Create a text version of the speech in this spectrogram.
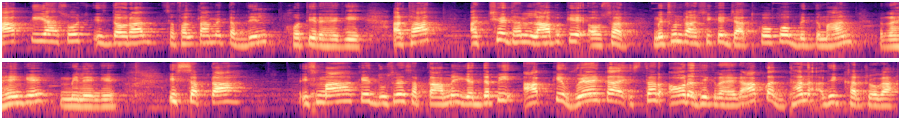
आपकी यह सोच इस दौरान सफलता में तब्दील होती रहेगी। अर्थात अच्छे धन लाभ के अवसर मिथुन राशि के जातकों को विद्यमान रहेंगे, मिलेंगे। इस सप्ताह इस माह के दूसरे सप्ताह में यद्यपि आपके व्यय का स्तर और अधिक रहेगा, आपका धन अधिक खर्च होगा।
